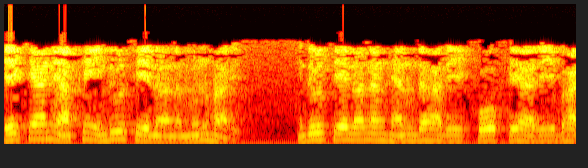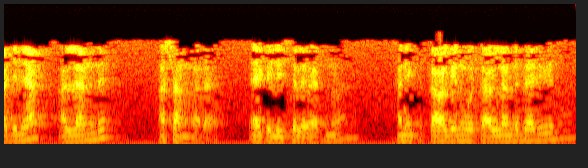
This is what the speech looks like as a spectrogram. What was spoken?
ඒ කියන්නේ අපේ ඉඳුල් තියනවා නම් මොන හරි. ඉඳුල් තියනවා නම් හැන්ද හරි කෝප්පය හරි භාජනයක් අල්ලන්න අසංවරයි. ඒක ලිස්සල වැටෙනවානේ. අනික තවගෙනුවට අල්ලන්න බැරි වෙනවා.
